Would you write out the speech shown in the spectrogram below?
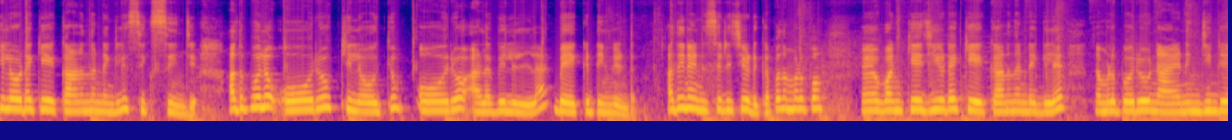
കിലോയുടെ കേക്ക് ആണെന്നുണ്ടെങ്കിൽ സിക്സ് ഇഞ്ച് അതുപോലെ ഓരോ കിലോയ്ക്കും ഓരോ അളവിലുള്ള ബേക്ക് ടിൻ ഉണ്ട്. അതിനനുസരിച്ച് എടുക്കുക. അപ്പോൾ നമ്മളിപ്പം വൺ കെ ജിയുടെ കേക്കാണെന്നുണ്ടെങ്കിൽ നമ്മളിപ്പോൾ ഒരു നയൻ ഇഞ്ചിന്റെ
